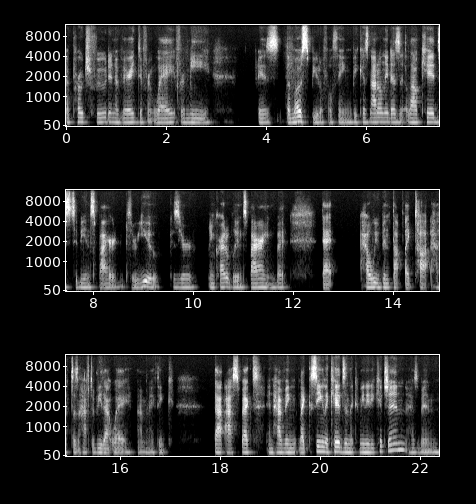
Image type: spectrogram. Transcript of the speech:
approach food in a very different way for me is the most beautiful thing because not only does it allow kids to be inspired through you because you're incredibly inspiring but that how we've been thought like taught doesn't have to be that way um, and i think that aspect and having like seeing the kids in the community kitchen has been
